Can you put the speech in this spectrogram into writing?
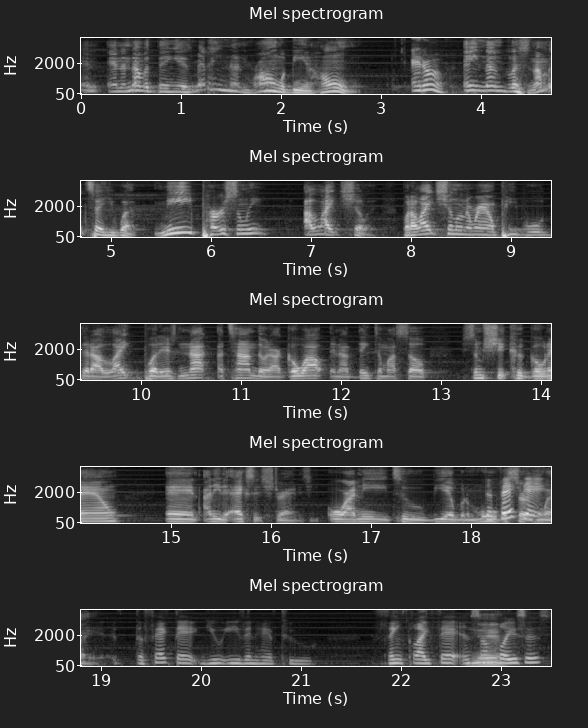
And and another thing is, man, ain't nothing wrong with being home. At all. Ain't nothing. Listen, I'm gonna tell you what. Me personally, I like chilling, but I like chilling around people that I like. But there's not a time that I go out and I think to myself, some shit could go down, and I need an exit strategy, or I need to be able to move a certain that way. the fact that you even have to think like that in some Yeah. places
